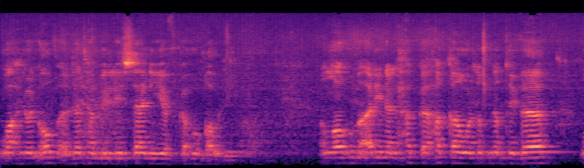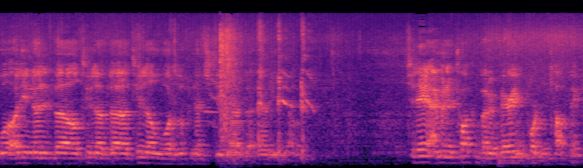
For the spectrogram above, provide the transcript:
واحلل عقدة من لساني يفقه قولي. اللهم أرنا الحق حقا وارزقنا اتباعه وأرنا الباطل باطلا وارزقنا اجتنابه آمين يا رب. Today I'm going to talk about a very important topic.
